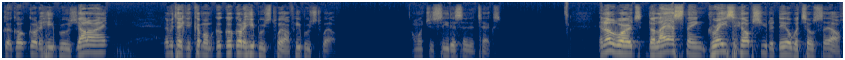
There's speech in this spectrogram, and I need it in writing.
Go, go, go to Hebrews. Y'all all right? Let me take you. Come on. Go, go, go to Hebrews 12. Hebrews 12. I want you to see this in the text. In other words, the last thing, grace helps you to deal with yourself.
